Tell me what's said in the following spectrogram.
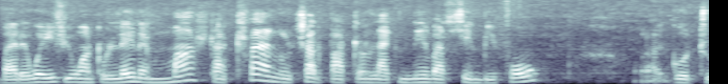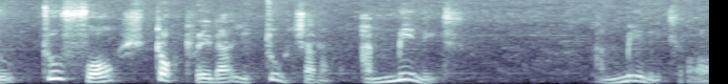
By the way, if you want to learn a master triangle chart pattern like never seen before, right, go to 24 Stock Trader YouTube channel. A minute. A minute. Oh.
